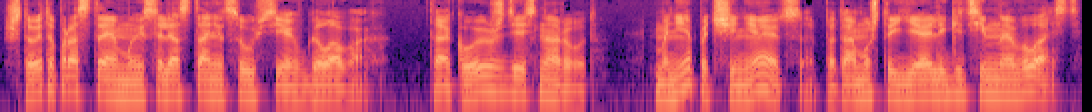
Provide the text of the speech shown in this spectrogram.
что эта простая мысль останется у всех в головах. Такой уж здесь народ. Мне подчиняются, потому что я легитимная власть,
